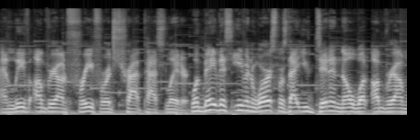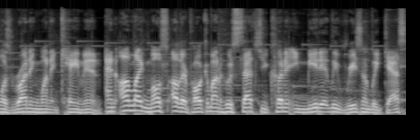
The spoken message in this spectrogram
and leave Umbreon free for its trap pass later. What made this even worse was that you didn't know what Umbreon was running when it came in, and unlike most other other Pokemon whose sets you couldn't immediately reasonably guess,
